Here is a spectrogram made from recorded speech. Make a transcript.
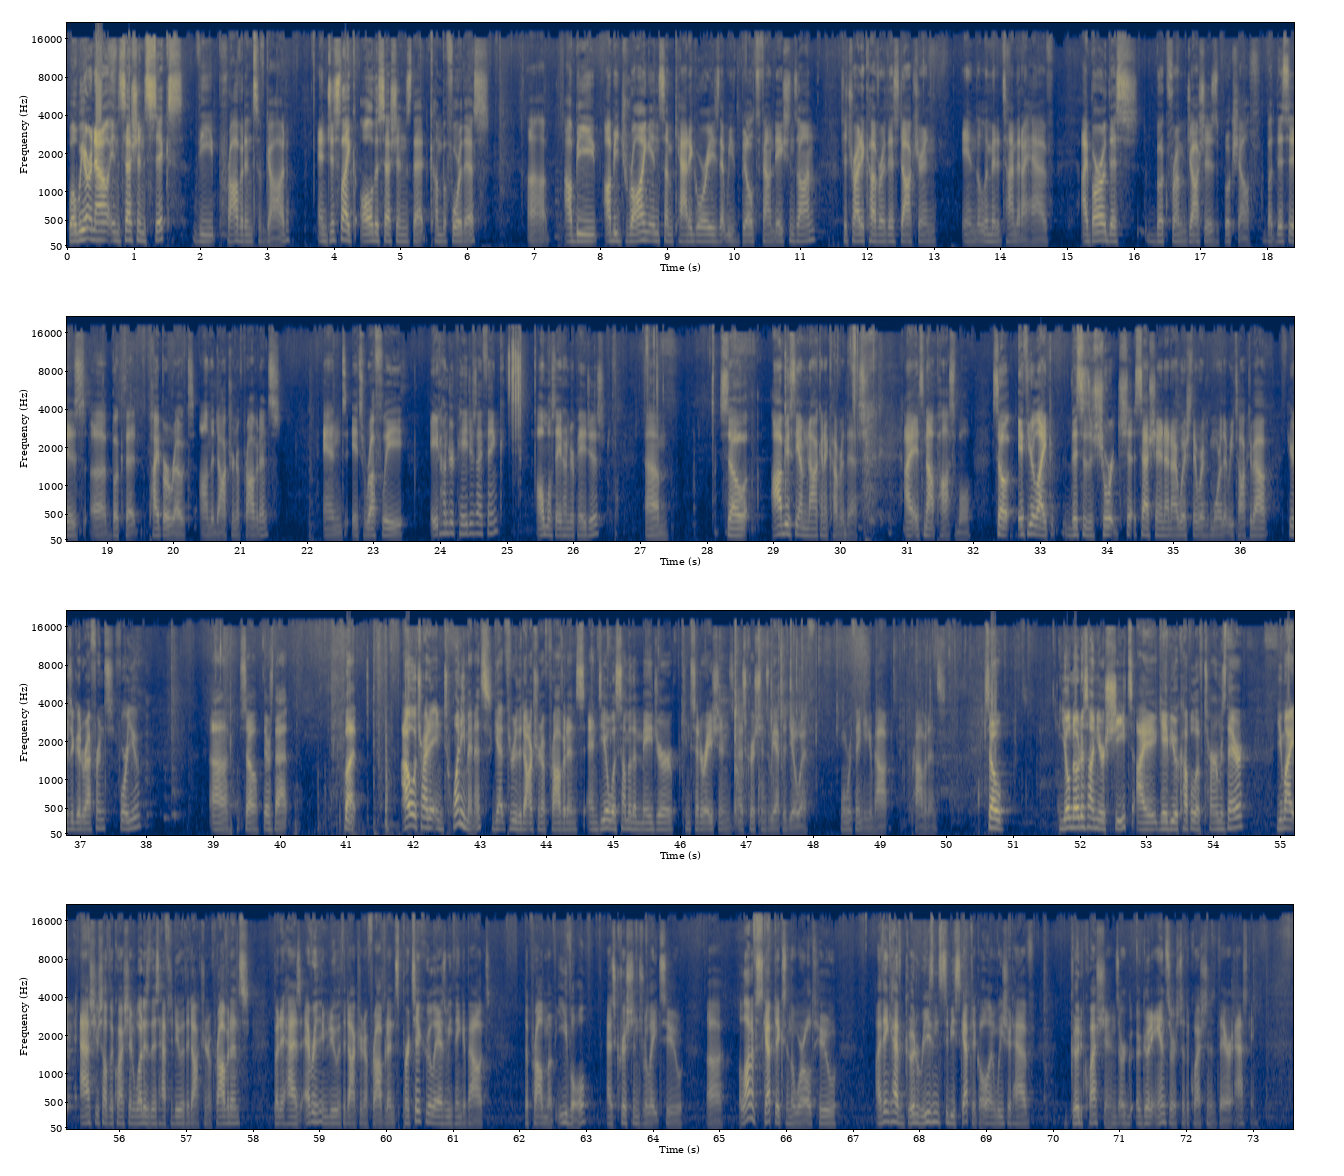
Well, we are now in session six, the providence of God, and just like all the sessions that come before this, uh, I'll be I'll be drawing in some categories that we've built foundations on to try to cover this doctrine in the limited time that I have. I borrowed this book from Josh's bookshelf, but this is a book that Piper wrote on the doctrine of providence, and it's roughly 800 pages, I think, almost 800 pages. Um, so obviously, I'm not going to cover this. I, it's not possible. So if you're like, this is a short sh- session and I wish there was more that we talked about, here's a good reference for you. Uh, so there's that. But I will try to, in 20 minutes, get through the doctrine of providence and deal with some of the major considerations as Christians we have to deal with when we're thinking about providence. So you'll notice on your sheet, I gave you a couple of terms there. You might ask yourself the question, what does this have to do with the doctrine of providence? But it has everything to do with the doctrine of providence, particularly as we think about the problem of evil as Christians relate to uh, a lot of skeptics in the world who I think have good reasons to be skeptical, and we should have good questions or, or good answers to the questions that they're asking.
